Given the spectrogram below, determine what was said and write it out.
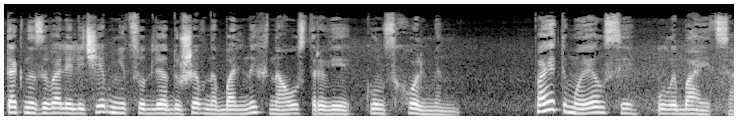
Так называли лечебницу для душевнобольных на острове Кунсхольмен. Поэтому Элси улыбается.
